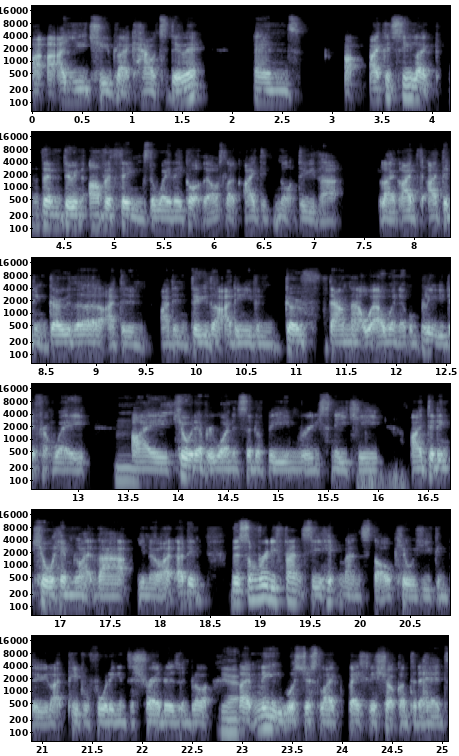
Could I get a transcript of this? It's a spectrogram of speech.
I, I YouTube like how to do it, and I, I could see like them doing other things the way they got there. I was like, I did not do that. Like I, I didn't go there. I didn't, I didn't do that. I didn't even go down that way. I went a completely different way. Mm. I killed everyone instead of being really sneaky. I didn't kill him like that. You know, I, I didn't. There's some really fancy hitman style kills you can do, like people falling into shredders and blah. blah. yeah. Like me was just like basically a shotgun to the head.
